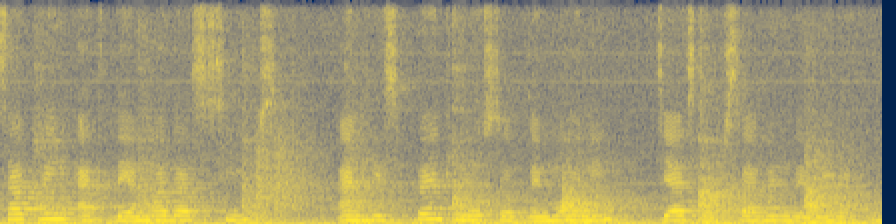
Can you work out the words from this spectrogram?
suckling at their mother's teats, and he spent most of the morning just observing the miracle.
